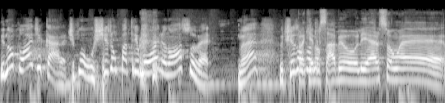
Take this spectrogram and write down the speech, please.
E não pode, cara. Tipo, o X é um patrimônio nosso, velho. Né? O X é um Pra quem não sabe, o Lierson é,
